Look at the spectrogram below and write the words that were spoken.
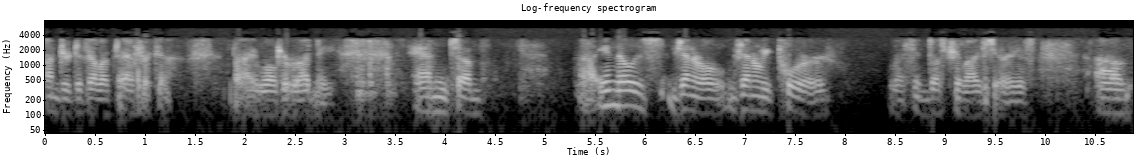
Underdeveloped Africa" by Walter Rodney, and um, uh, in those general, generally poorer, less industrialized areas. Um,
